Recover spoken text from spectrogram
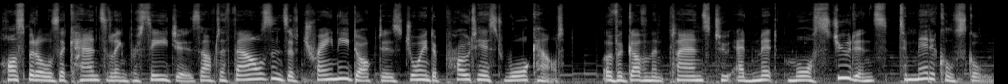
Hospitals are cancelling procedures after thousands of trainee doctors joined a protest walkout over government plans to admit more students to medical school.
